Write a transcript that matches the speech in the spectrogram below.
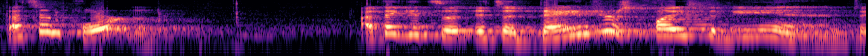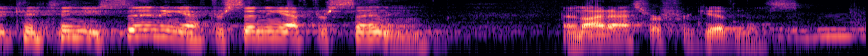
That's important. I think it's a, it's a dangerous place to be in to continue sinning after sinning after sinning and not ask for forgiveness. Mm-hmm.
